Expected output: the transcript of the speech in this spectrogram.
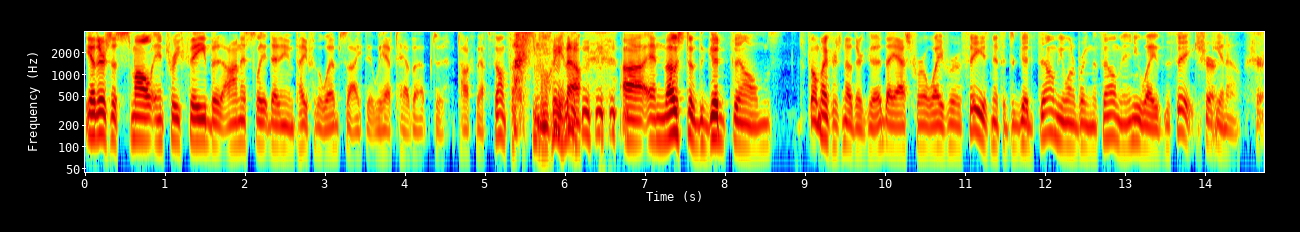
yeah, there's a small entry fee, but honestly, it doesn't even pay for the website that we have to have up to talk about the film festival. You know, uh, and most of the good films. Filmmakers know they're good. They ask for a waiver of fees, and if it's a good film, you want to bring the film in, you waive the fee. Sure, you know. Sure.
